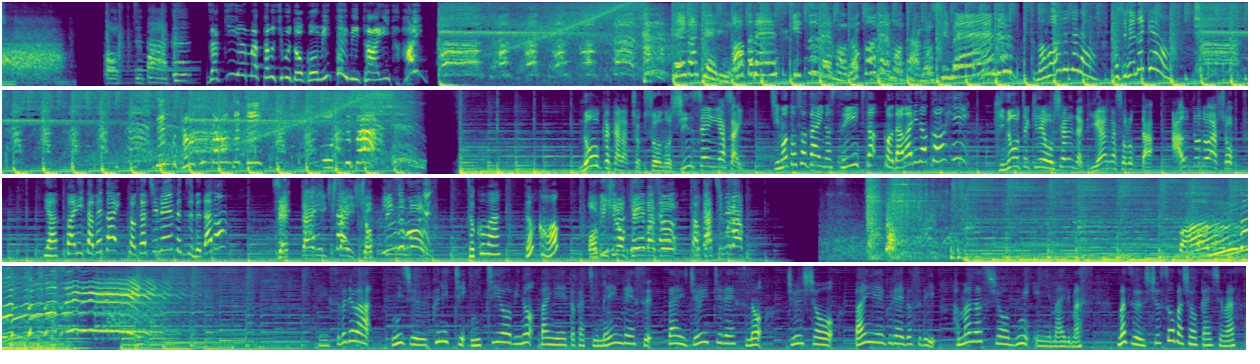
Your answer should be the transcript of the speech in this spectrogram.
ザキヤマ楽しむとこ見てみたい。はい。競馬競輪オートレースいつでもどこでも楽しめる。スマホあるなら始めなきゃ。全部楽しんだもん勝ち。オッズパー農家から直送の新鮮野菜。地元素材のスイーツとこだわりのコーヒー。機能的でおしゃれなギアが揃ったアウトドアショップやっぱり食べたい十勝名物豚丼。絶対行きたいショッピングモール。そこはどこ？帯広競馬場十勝村。バンバえーそれでは29日日曜日のバンエイト勝ちメインレース第11レースの重賞バンエイグレード3浜那須勝負にえー参りますまず出走馬紹介します。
